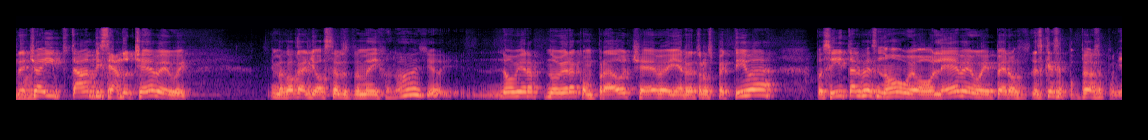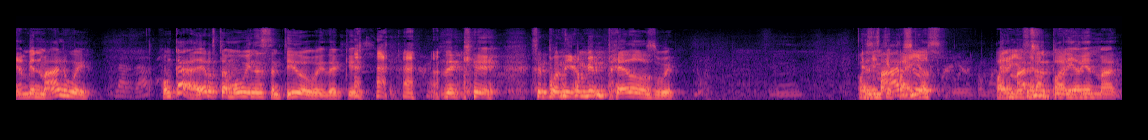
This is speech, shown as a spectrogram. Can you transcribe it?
de hecho, ahí estaban pisteando Cheve, güey. Y me acuerdo que el Joseph después me dijo, no, yo no hubiera, no hubiera comprado Cheve. Y en retrospectiva, pues sí, tal vez no, güey, o leve, güey. Pero es que se, pero se ponían bien mal, güey. Fue un cagadero, está muy bien en ese sentido, güey. De que, de que se ponían bien pedos, güey. Pues ellos- el Marcio eran se ponía bien ¿no? mal.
